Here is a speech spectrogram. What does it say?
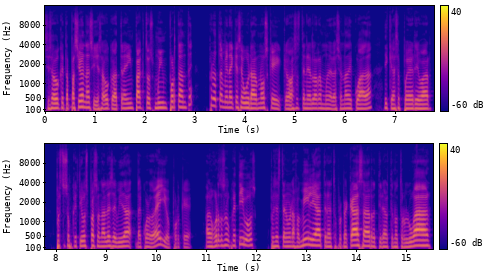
si es algo que te apasiona, si es algo que va a tener impacto, es muy importante, pero también hay que asegurarnos que, que vas a tener la remuneración adecuada y que vas a poder llevar pues tus objetivos personales de vida de acuerdo a ello, porque a lo mejor tus objetivos pues es tener una familia, tener tu propia casa, retirarte en otro lugar,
